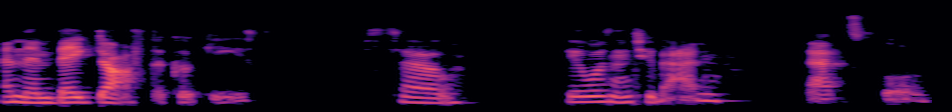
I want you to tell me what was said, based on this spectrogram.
and then baked off the cookies. So it wasn't too bad. That's cool.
